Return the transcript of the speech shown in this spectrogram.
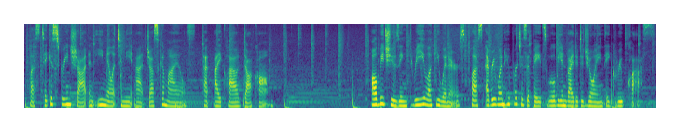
Plus, take a screenshot and email it to me at jessicameils at icloud.com. I'll be choosing three lucky winners, plus, everyone who participates will be invited to join a group class.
